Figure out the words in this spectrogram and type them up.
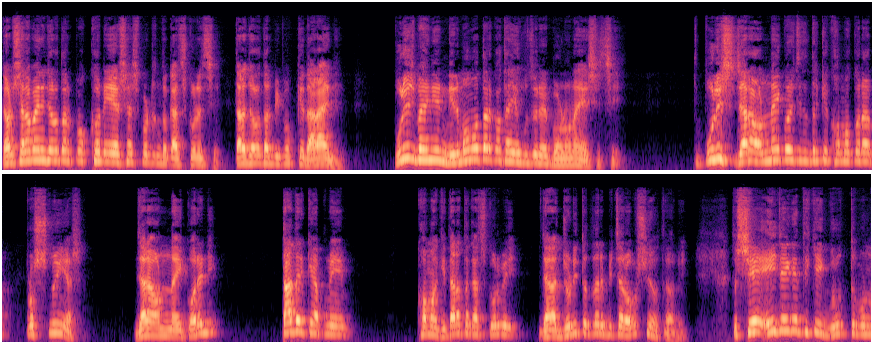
কারণ সেনাবাহিনী জনতার পক্ষ নিয়ে শেষ পর্যন্ত কাজ করেছে, তারা জনতার বিপক্ষে দাঁড়ায়নি। পুলিশ বাহিনীর নির্মমতার কথাই হুজুরের বর্ণনায় এসেছে। পুলিশ যারা অন্যায় করেছে, তাদেরকে ক্ষমা করার প্রশ্নই আসে। যারা অন্যায় করেনি, তাদেরকে আপনি ক্ষমা কি? তারা তো কাজ করবেই। যারা জড়িত, তাদের বিচার অবশ্যই হতে হবে। তো সে এই জায়গা থেকে গুরুত্বপূর্ণ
